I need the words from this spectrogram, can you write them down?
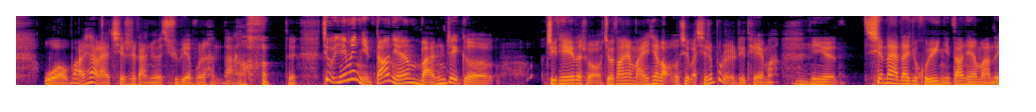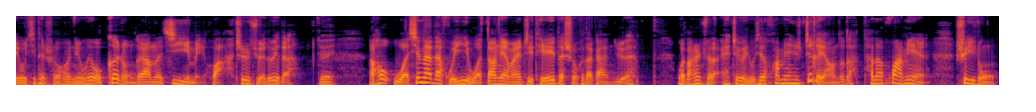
我玩下来其实感觉区别不是很大。哦，对，就因为你当年玩这个 GTA 的时候，就当年玩一些老游戏吧，其实不只是 GTA 嘛，嗯你现在再去回忆你当年玩的游戏的时候，你会有各种各样的记忆美化，这是绝对的。对，然后我现在在回忆我当年玩 GTA 的时候的感觉，我当时觉得，哎，这个游戏的画面是这个样子的，它的画面是一种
